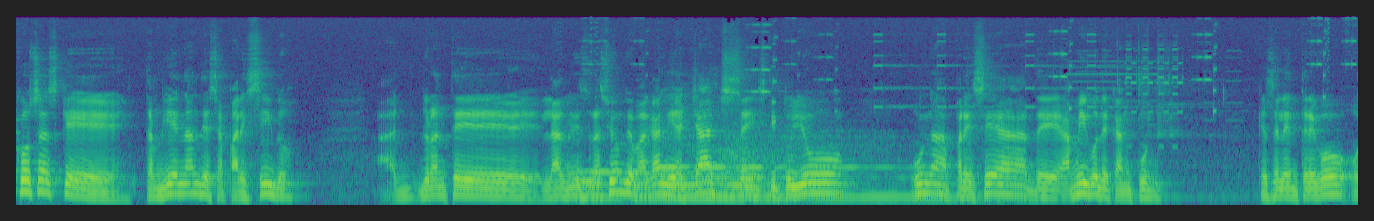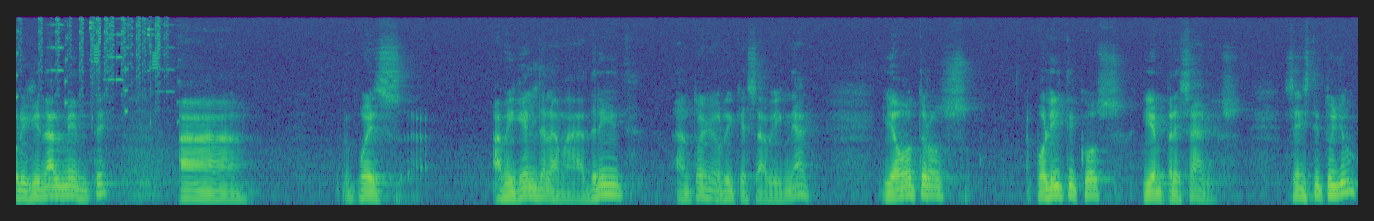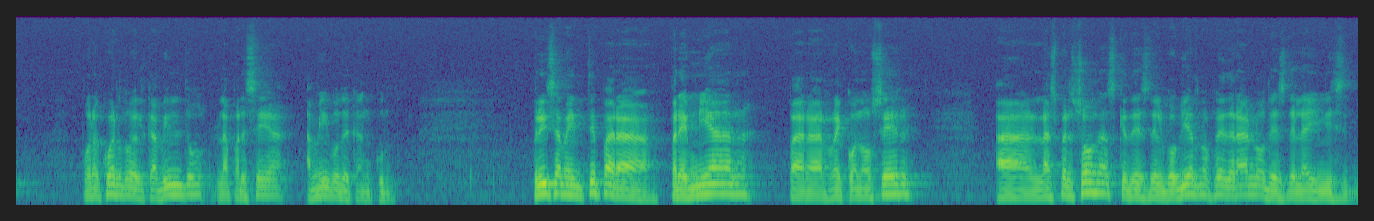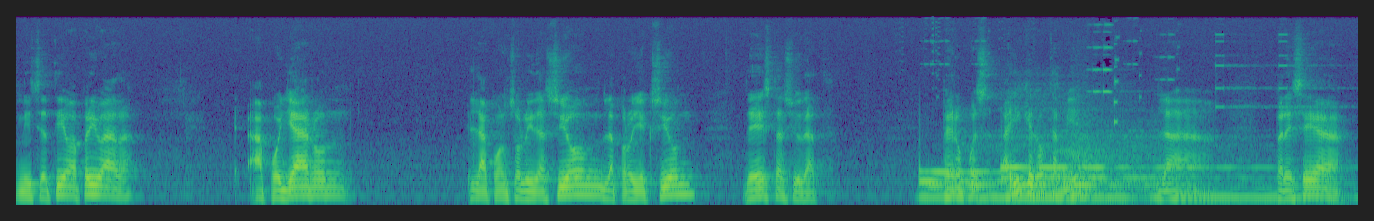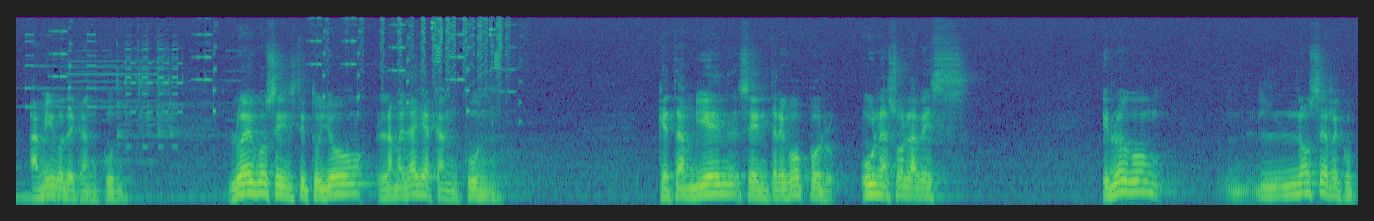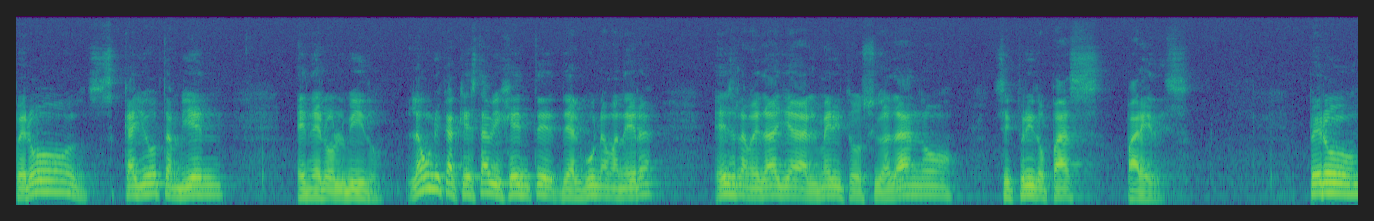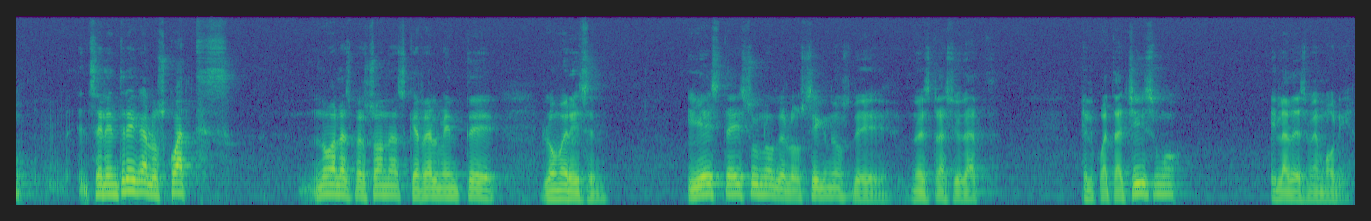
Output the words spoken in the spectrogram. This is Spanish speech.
cosas que también han desaparecido. Ah, durante la administración de Magalia Chach se instituyó una presea de amigo de Cancún, que se le entregó originalmente a, pues, a Miguel de la Madrid, Antonio Enrique Savignac y a otros políticos y empresarios. Se instituyó, por acuerdo del Cabildo, la presea Amigo de Cancún, precisamente para premiar, para reconocer a las personas que desde el gobierno federal o desde la iniciativa privada apoyaron la consolidación, la proyección de esta ciudad. Pero pues ahí quedó también la presea amigo de Cancún. Luego se instituyó la medalla Cancún, que también se entregó por una sola vez. Y luego no se recuperó, cayó también en el olvido. La única que está vigente de alguna manera es la medalla al mérito ciudadano Sigfrido Paz Paredes. Pero se le entrega a los cuates, no a las personas que realmente lo merecen. Y este es uno de los signos de nuestra ciudad, el cuatachismo y la desmemoria.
